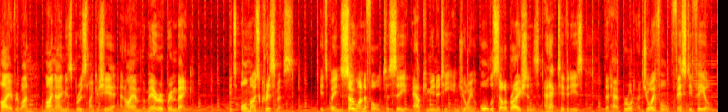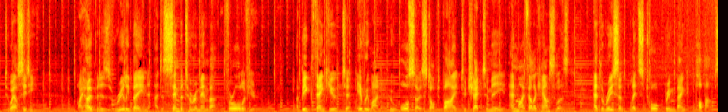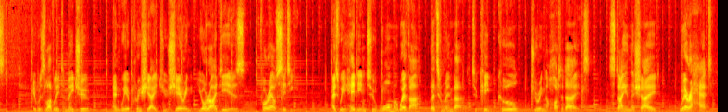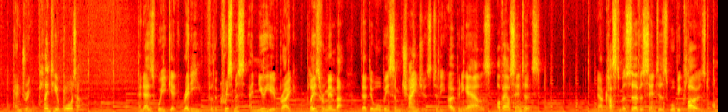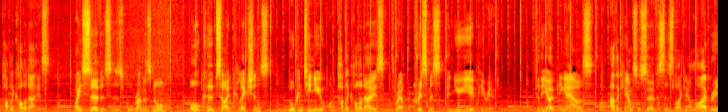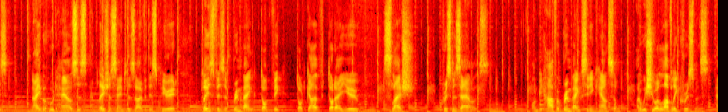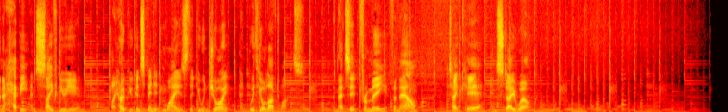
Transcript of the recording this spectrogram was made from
Hi everyone, my name is Bruce Lancashire and I am the Mayor of Brimbank. It's almost Christmas. It's been so wonderful to see our community enjoying all the celebrations and activities that have brought a joyful, festive feel to our city. I hope it has really been a December to remember for all of you. A big thank you to everyone who also stopped by to chat to me and my fellow councillors at the recent Let's Talk Brimbank pop-ups. It was lovely to meet you and we appreciate you sharing your ideas for our city. As we head into warmer weather, let's remember to keep cool during the hotter days. Stay in the shade, wear a hat and drink plenty of water. And as we get ready for the Christmas and New Year break, please remember that there will be some changes to the opening hours of our centres. Our customer service centres will be closed on public holidays. Waste services will run as normal. All curbside collections will continue on public holidays throughout the Christmas and New Year period. For the opening hours of other council services like our libraries, neighbourhood houses and leisure centres over this period, please visit brimbank.vic.gov.au slash Christmas hours. On behalf of Brimbank City Council, I wish you a lovely Christmas and a happy and safe New Year. I hope you can spend it in ways that you enjoy and with your loved ones. And that's it from me for now. Take care and stay well.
